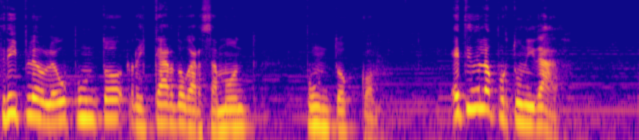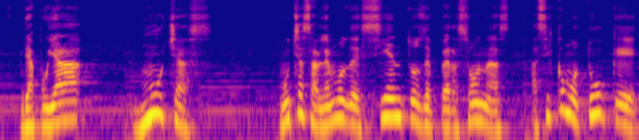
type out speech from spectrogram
www.ricardogarzamont.com. He tenido la oportunidad de apoyar a muchas, muchas hablemos de cientos de personas, así como tú que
